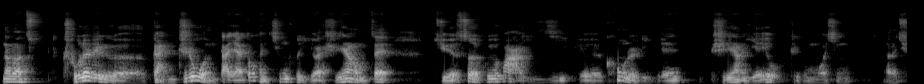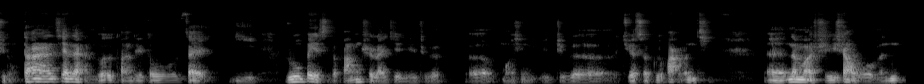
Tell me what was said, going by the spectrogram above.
那么除了这个感知我们大家都很清楚以外，实际上我们在决策规划以及呃控制里边，实际上也有这个模型呃驱动。当然，现在很多的团队都在以 rule base 的方式来解决这个呃模型这个决策规划问题。呃，那么实际上我们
